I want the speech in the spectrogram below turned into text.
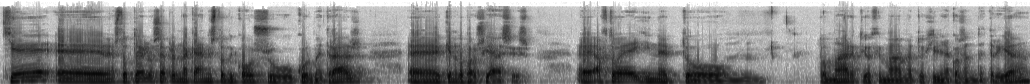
και ε, στο τέλος έπρεπε να κάνεις το δικό σου κουρμετράζ ε, και να το παρουσιάσεις. Ε, αυτό έγινε το, το Μάρτιο, θυμάμαι, το 1993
